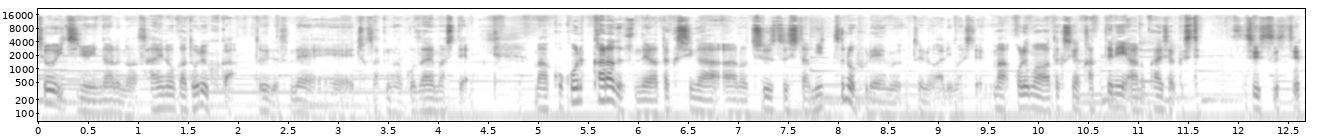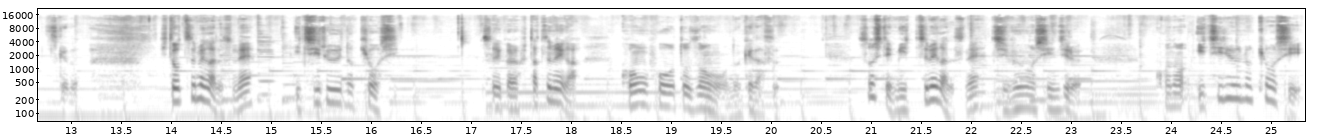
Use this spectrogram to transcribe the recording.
超一流になるのは才能か努力かというですね、えー、著作がございまして、まあ、ここからですね、私があの抽出した3つのフレームというのがありまして、まあ、これも私が勝手にあの解釈して 抽出してるんですけど、1つ目がですね、一流の教師。それから2つ目がコンフォートゾーンを抜け出す。そして3つ目がですね、自分を信じる。この一流の教師、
